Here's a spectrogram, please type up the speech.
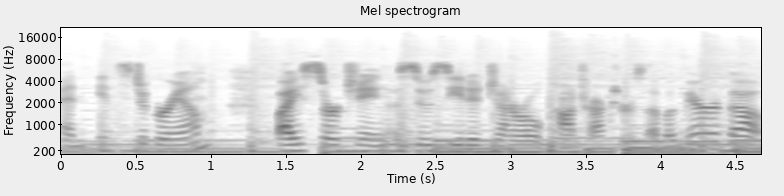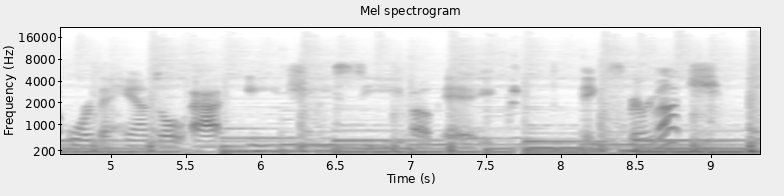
and Instagram by searching Associated General Contractors of America or the handle at AGC of A. Thanks very much.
